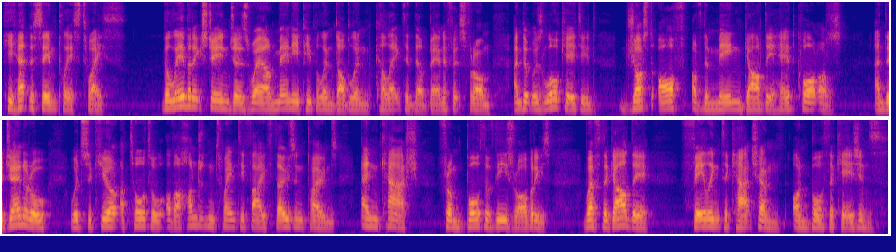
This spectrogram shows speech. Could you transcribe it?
He hit the same place twice. The labour exchange is where many people in Dublin collected their benefits from, and it was located just off of the main Gardaí headquarters. And the General would secure a total of £125,000 in cash from both of these robberies, with the Gardaí failing to catch him on both occasions.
